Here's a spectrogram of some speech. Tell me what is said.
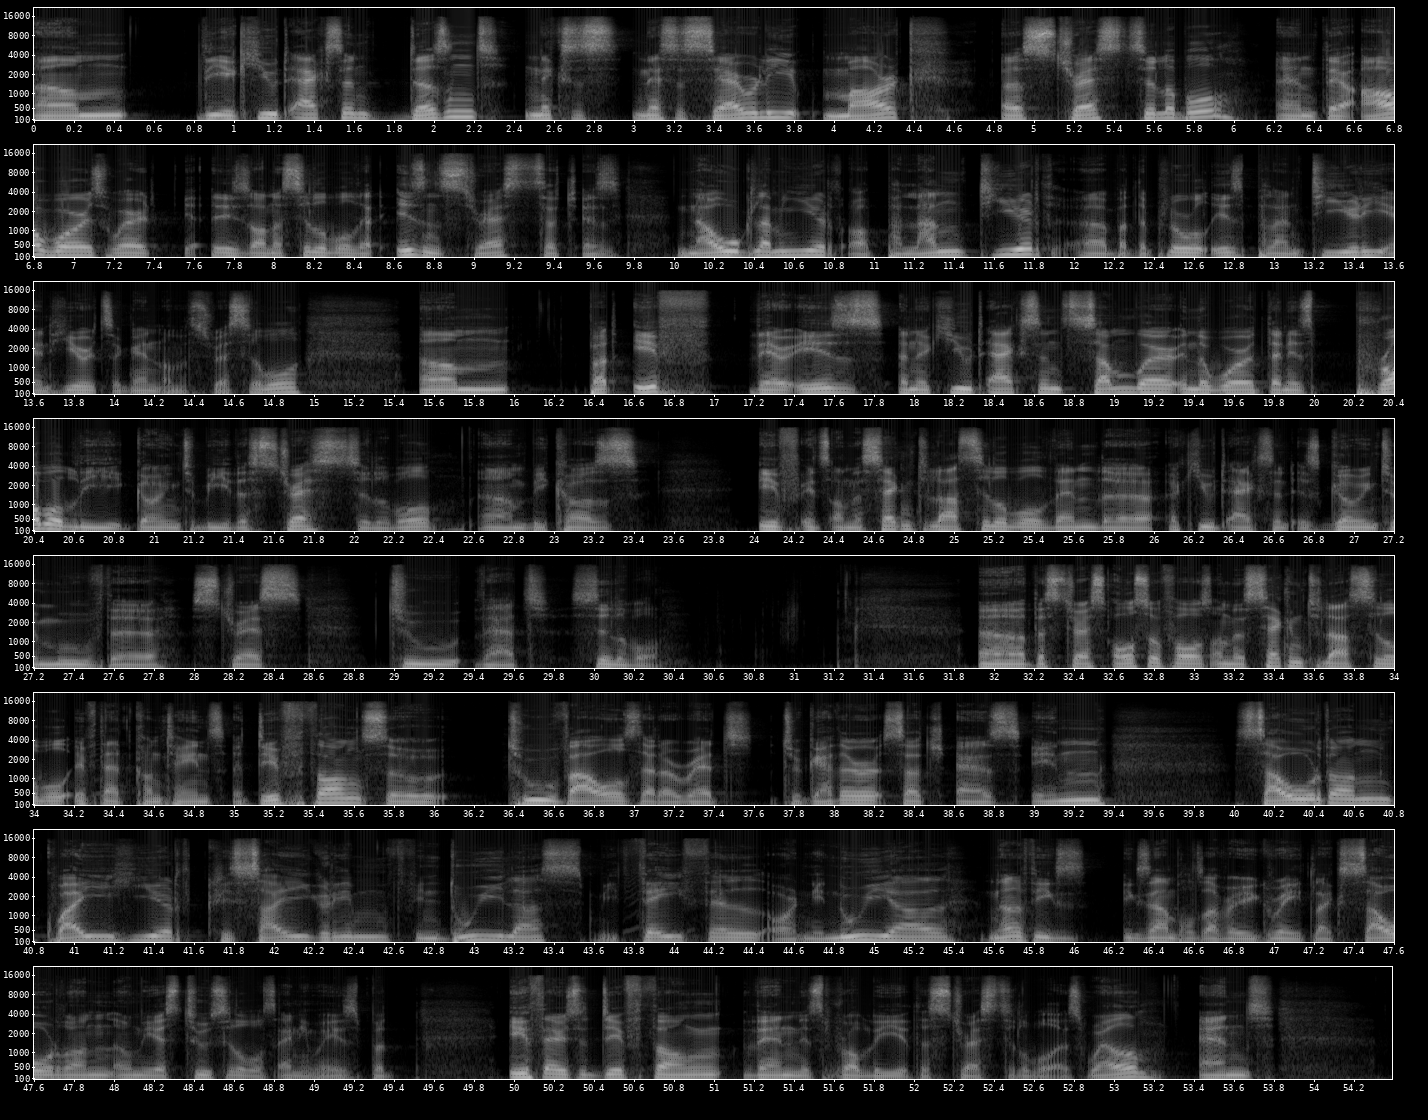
Um, the acute accent doesn't necess- necessarily mark a stressed syllable, and there are words where it is on a syllable that isn't stressed, such as nauglamir or palantir, uh, but the plural is palantiri, and here it's again on the stressed syllable. Um, but if there is an acute accent somewhere in the word, then it's probably going to be the stressed syllable um, because if it's on the second to last syllable, then the acute accent is going to move the stress to that syllable. Uh, the stress also falls on the second to last syllable if that contains a diphthong, so two vowels that are read together, such as in Sauron, Gwaihir, Crissaegrim, Finduilas, Mitheithel, or Nenuial. None of these examples are very great. Like Sauron only has two syllables, anyways, but if there's a diphthong, then it's probably the stressed syllable as well. And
